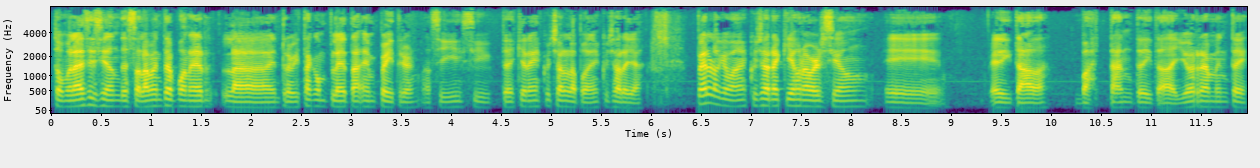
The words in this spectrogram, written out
tomé la decisión de solamente poner la entrevista completa en Patreon. Así, si ustedes quieren escucharla, la pueden escuchar allá. Pero lo que van a escuchar aquí es una versión eh, editada, bastante editada. Yo realmente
